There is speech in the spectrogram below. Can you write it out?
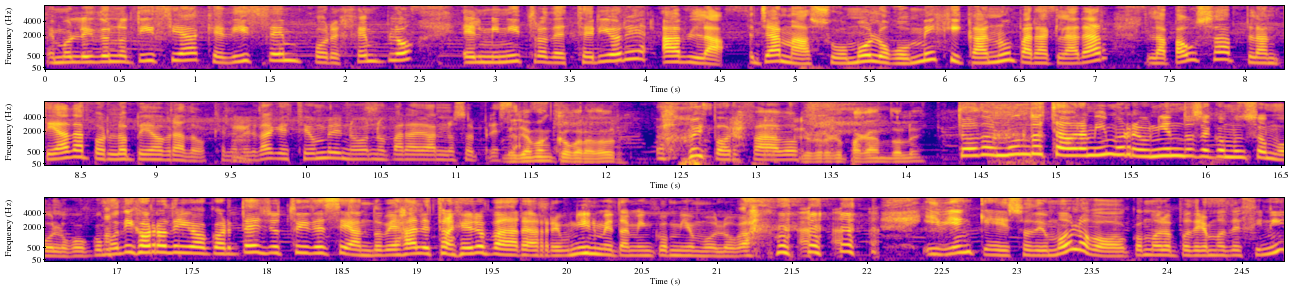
Hemos leído noticias que dicen, por ejemplo, el ministro de Exteriores habla, llama a su homólogo mexicano para aclarar la pausa planteada por López Obrador, que la Mm. verdad que este hombre no, no para de darnos sorpresas. Le llaman cobrador. Ay, por favor. Yo creo que pagándole. Todo el mundo está ahora mismo reuniéndose como un homólogo. Como dijo Rodrigo Cortés, yo estoy deseando viajar al extranjero para reunirme también con mi homóloga. y bien, ¿qué es eso de homólogo? ¿Cómo lo podríamos definir?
